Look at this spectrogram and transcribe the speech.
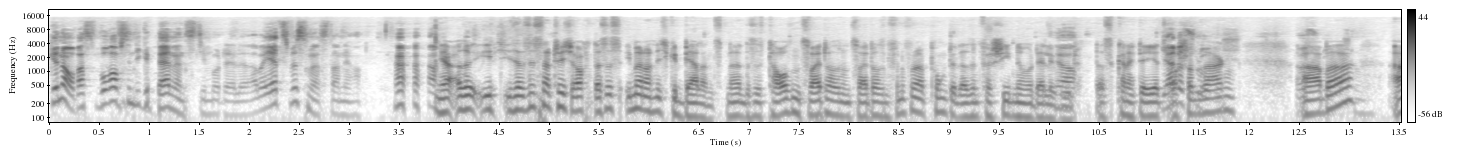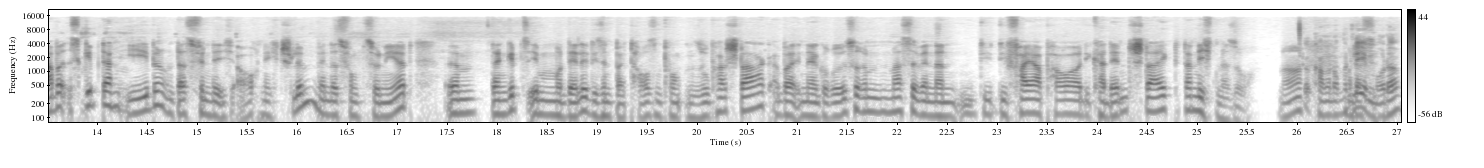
Genau, was, worauf sind die gebalanced, die Modelle? Aber jetzt wissen wir es dann ja. ja, also ich, das ist natürlich auch, das ist immer noch nicht gebalanced. Ne? Das ist 1000, 2000 und 2500 Punkte, da sind verschiedene Modelle ja. gut. Das kann ich dir jetzt ja, auch schon sagen. Aber, Aber es gibt dann eben, und das finde ich auch nicht schlimm, wenn das funktioniert, ähm, dann gibt es eben Modelle, die sind bei 1000 Punkten super stark, aber in der größeren Masse, wenn dann die, die Firepower, die Kadenz steigt, dann nicht mehr so. Ne? Da kann man doch mit leben, oder?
